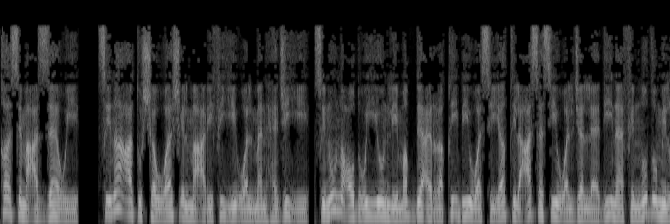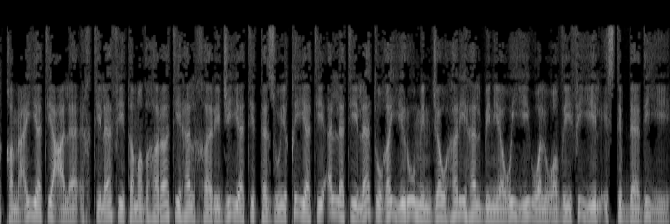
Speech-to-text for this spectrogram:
قاسم عزاوي صناعة الشواش المعرفي والمنهجي صنون عضوي لمبدع الرقيب وسياط العسس والجلادين في النظم القمعية على اختلاف تمظهراتها الخارجية التزويقية التي لا تغير من جوهرها البنيوي والوظيفي الاستبدادي.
